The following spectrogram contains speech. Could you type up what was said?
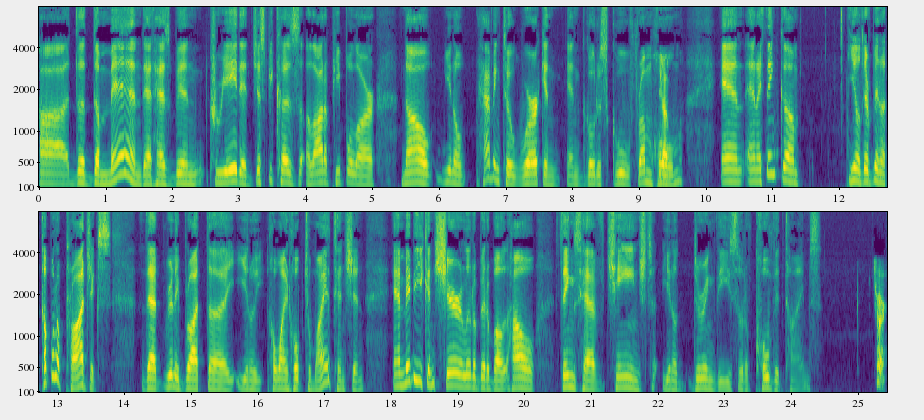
uh, the demand that has been created just because a lot of people are now you know having to work and and go to school from home, yep. and and I think um, you know there have been a couple of projects that really brought uh, you know Hawaiian Hope to my attention, and maybe you can share a little bit about how things have changed, you know, during these sort of COVID times. Sure,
